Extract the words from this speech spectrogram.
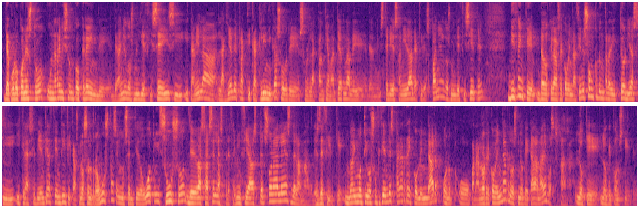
De acuerdo con esto, una revisión Cochrane del año 2016 y, también la, guía de práctica clínica sobre, sobre lactancia materna del Ministerio de Sanidad de aquí de España, de 2017, dicen que, dado que las recomendaciones son contradictorias y, que las evidencias científicas no son robustas en un sentido u otro, y su uso debe basarse en las preferencias personales de la madre. Es decir, que no hay motivos suficientes para recomendar o, para no recomendarlo, sino que cada madre pues, haga lo que, lo que considere.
